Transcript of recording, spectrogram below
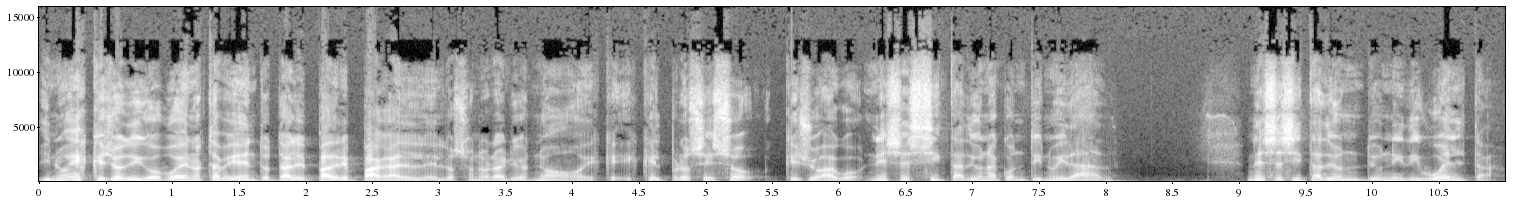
Y no es que yo digo, bueno, está bien, total, el padre paga los honorarios. No, es que, es que el proceso que yo hago necesita de una continuidad, necesita de un, de un ida y vuelta,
